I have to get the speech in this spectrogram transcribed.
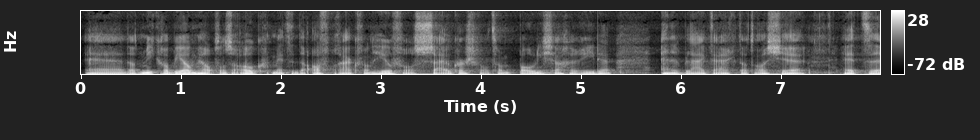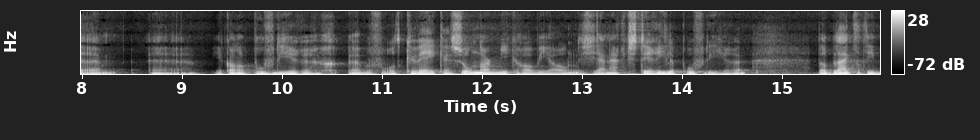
Uh, dat microbioom helpt ons ook met de afbraak van heel veel suikers, wat van polysacchariden. En het blijkt eigenlijk dat als je het uh, je kan ook proefdieren bijvoorbeeld kweken zonder microbioom. Dus die zijn eigenlijk steriele proefdieren. Dat blijkt dat die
